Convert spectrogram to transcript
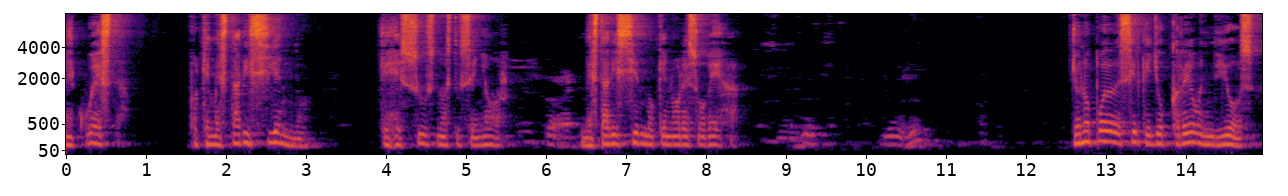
me cuesta, porque me está diciendo que Jesús no es tu Señor. Me está diciendo que no eres oveja. Yo no puedo decir que yo creo en Dios,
